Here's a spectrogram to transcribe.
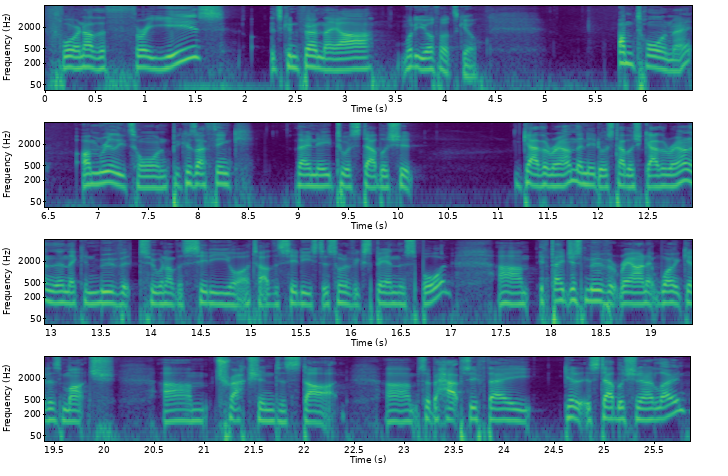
for another three years? It's confirmed they are. What are your thoughts, Gil? I'm torn, mate. I'm really torn because I think they need to establish it. Gather round. They need to establish gather round, and then they can move it to another city or to other cities to sort of expand the sport. Um, if they just move it round, it won't get as much um, traction to start. Um, so perhaps if they get it established in Adelaide,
